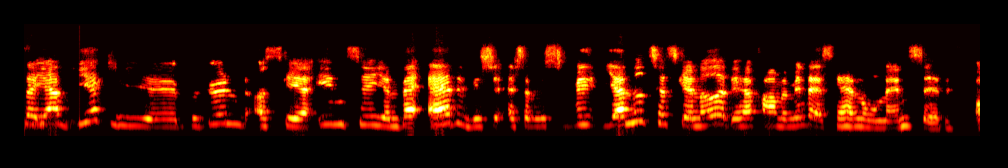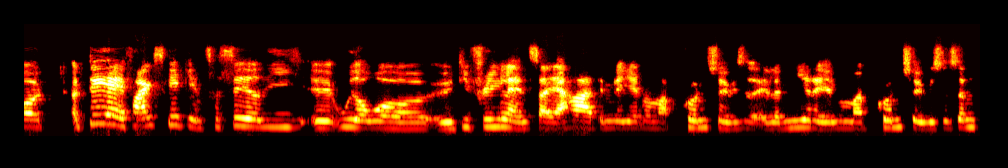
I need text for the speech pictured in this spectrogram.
Så jeg er virkelig øh, begyndt at skære ind til, jamen hvad er det, hvis jeg, altså hvis, jeg er nødt til at skære noget af det her fra, medmindre jeg skal have nogle ansatte. Og, og det er jeg faktisk ikke interesseret i, øh, udover øh, de freelancer, jeg har, dem der hjælper mig på kundeservice, eller Mia, der hjælper mig på kundeservice, sådan.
